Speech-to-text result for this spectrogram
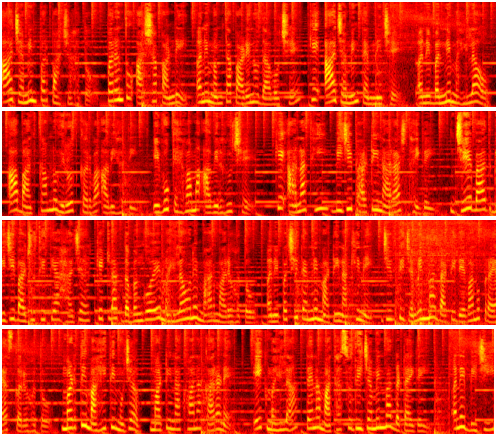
આ જમીન પર પહોંચ્યો હતો. પરંતુ આશા પાંડે અને મમતા પાડેનો દાવો છે કે આ જમીન તેમની છે અને બંને મહિલાઓ આ બાંધકામનો વિરોધ કરવા આવી હતી. એવું કહેવામાં આવી રહ્યું છે કે આનાથી બીજી પાર્ટી નારાજ થઈ ગઈ. જે બાદ બીજી બાજુથી ત્યાં હાજર કેટલાક દબંગોએ મહિલાઓને માર માર્યો હતો અને પછી તેમને માટી નાખીને જીવતી જમીનમાં દાટી દેવાનો પ્રયાસ કર્યો હતો. મળતી માહિતી મુજબ, માટી નાખવાના કારણે એક મહિલા તેના માથા સુધી જમીનમાં દટાઈ ગઈ અને બીજી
